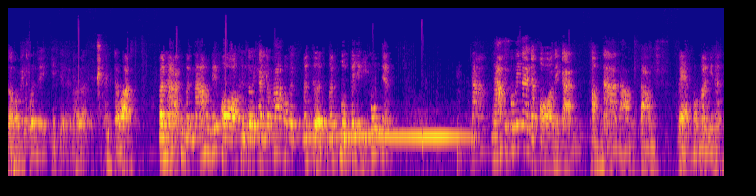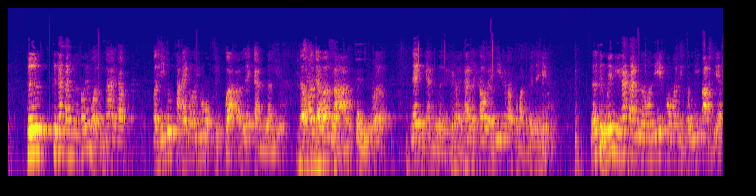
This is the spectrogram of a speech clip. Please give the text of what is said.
เราก็ไม่ควรไปคิดอย่างนั้นเท่าไหร่แต่ว่าปัญหาคือมันน้ำมันไม่พอคือโดยกายภาพพอมันมันเกิดมันหลุดไปอย่างนี้ปุ๊บเนี่ยน้ำน้ำมันก็ไม่น่าจะพอในการทำนาตามตามแบบของมันนี่ฮะคือคือนักการเมืองเขาไม่หมดอำนาจครับ วันนี้ลูกชายเขาอายุหกสิบกว่าแล้วเล่นการเมืองอยู่ แล้วเข้าใจว่าหลานปู่ก็เล่นการเมืองอยู่ด้วยถ้าเกิดเข้าไปที่นครสวรรค์ก็จะเห็นแล้วถึงไม่มีนักการเมืองวันนี้พอมาถึงตรงนี้ปั๊บเนี่ย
